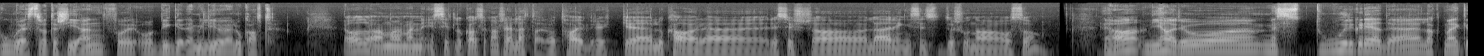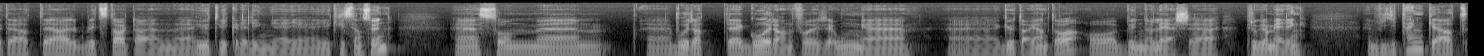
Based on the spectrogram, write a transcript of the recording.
gode strategiene for å bygge det miljøet lokalt. Ja, da, Når man sitter lokalt, så kanskje det er lettere å ta i bruk uh, lokale ressurser, læringsinstitusjoner også? Ja, vi har jo med stor glede lagt merke til at det har blitt starta en eh, utviklerlinje i, Kristiansund. Eh, som, eh, eh, hvor det går an for unge eh, gutter og jenter å begynne å lære seg programmering. Vi tenker at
